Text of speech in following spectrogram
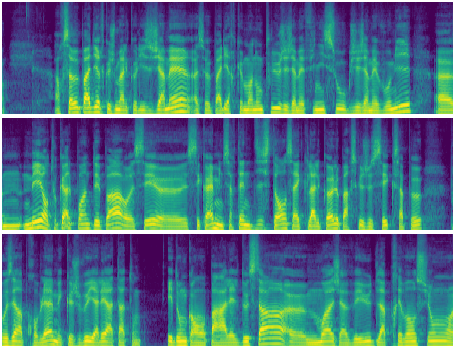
Alors ça ne veut pas dire que je m'alcoolise jamais, euh, ça ne veut pas dire que moi non plus j'ai jamais fini sous, que j'ai jamais vomi, euh, mais en tout cas le point de départ c'est c'est quand même une certaine distance avec l'alcool parce que je sais que ça peut poser un problème et que je veux y aller à tâtons. Et donc en parallèle de ça, moi j'avais eu de la prévention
